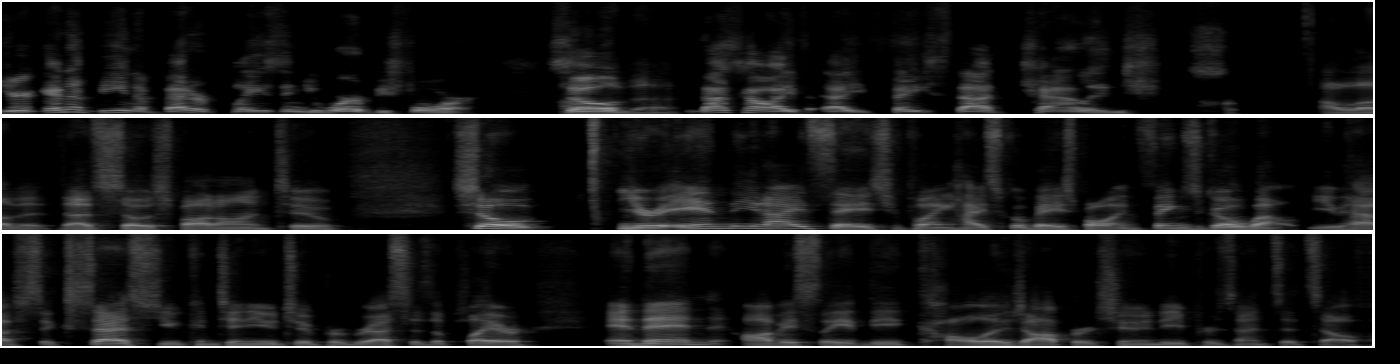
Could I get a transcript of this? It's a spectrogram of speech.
you're gonna be in a better place than you were before. So that. that's how I, I faced that challenge. I love it. That's so spot on too. So you're in the United States, you're playing high school baseball, and things go well. You have success, you continue to progress as a player. And then obviously the college opportunity presents itself.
